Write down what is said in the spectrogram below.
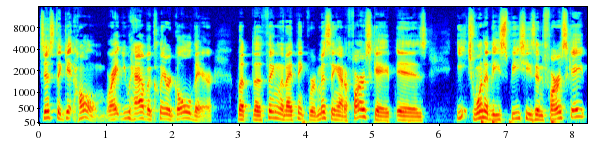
just to get home, right? You have a clear goal there. But the thing that I think we're missing out of Farscape is each one of these species in Farscape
